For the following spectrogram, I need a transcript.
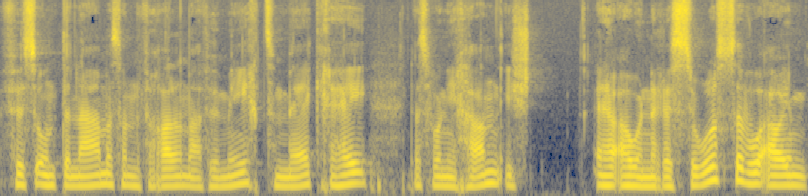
für das Unternehmen, sondern vor allem auch für mich, zu merken, hey, das, was ich kann, ist auch eine Ressource, die auch im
